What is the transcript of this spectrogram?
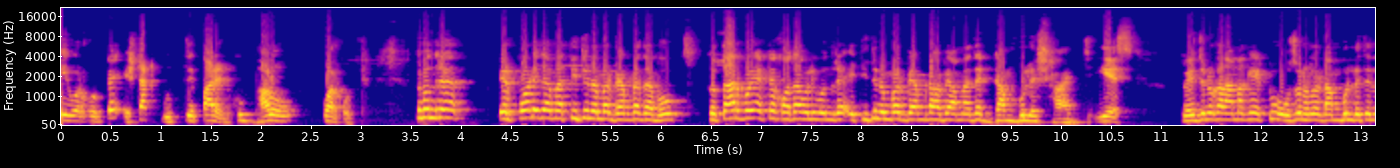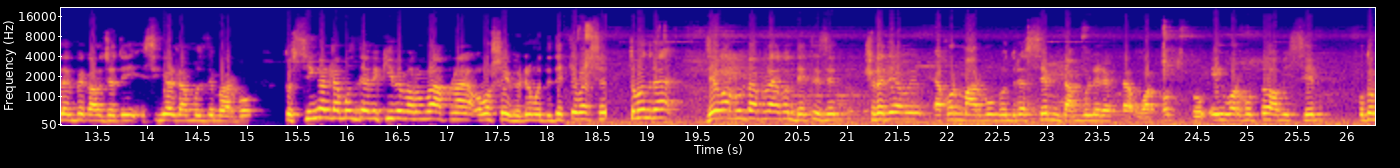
এই ওয়ার্কআউটটা স্টার্ট করতে পারেন। খুব ভালো ওয়ার্কআউট তো বন্ধুরা, এরপরে যে আমরা তৃতীয় নম্বর ব্যায়ামটা যাব তো তারপরে একটা কথা বলি বন্ধুরা, এই তৃতীয় নম্বর ব্যায়ামটা হবে আমাদের ডাম্বুলের সাহায্যে। ইয়েস তো এর জন্য কারণ আমাকে একটু ওজন হলো ডাম্বুল নিতে লাগবে, কারণ যদি সিঙ্গেল ডাম্বুল দিয়ে মারবো। তো সিঙ্গেল ডাম্বুল দিয়ে আমি কীভাবে মারবো আপনারা অবশ্যই ভিডিওর মধ্যে দেখতে পাচ্ছেন। তো বন্ধুরা যে ওয়ার্কআউটটা আপনারা এখন দেখতেছেন, সেটা দিয়ে আমি এখন মারবো। বন্ধুরা সেম ডাম্বুলের একটা ওয়ার্কআউট তো এই ওয়ার্কআউটটা আমি সেম প্রথম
